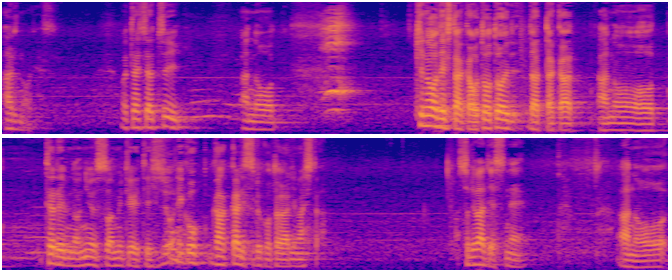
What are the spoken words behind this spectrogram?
あるのです。私はついあの昨日でしたか一昨日だったかあのテレビのニュースを見ていて非常にがっかりすることがありました。それはですねあの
